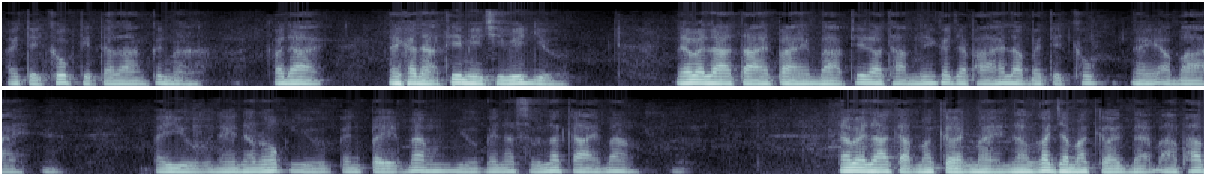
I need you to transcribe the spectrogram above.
ไปติดคุกติดตารางขึ้นมา ก็ได้ ในขณะที่มีชีวิตอยู่ แล้วเวลาตายไปบาปที่เราทำนี้ก็จะพาให้เราไปติดคุกในอบาย ไปอยู่ในนรกอยู่เป็นเปรตบ้างอยู่เป็นอสุรกายบ้าง แล้วเวลากลับมาเกิดใหม่ เราก็จะมาเกิดแบบอาภัพ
